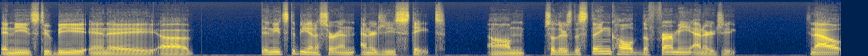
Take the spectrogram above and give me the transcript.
it needs to be in a uh, it needs to be in a certain energy state. Um, so there's this thing called the Fermi energy. Now,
